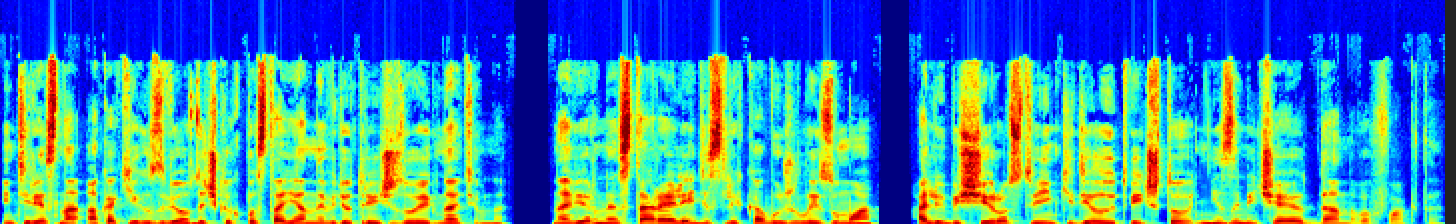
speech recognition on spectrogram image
Интересно, о каких звездочках постоянно ведет речь Зоя Игнатьевна? Наверное, старая леди слегка выжила из ума, а любящие родственники делают вид, что не замечают данного факта.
